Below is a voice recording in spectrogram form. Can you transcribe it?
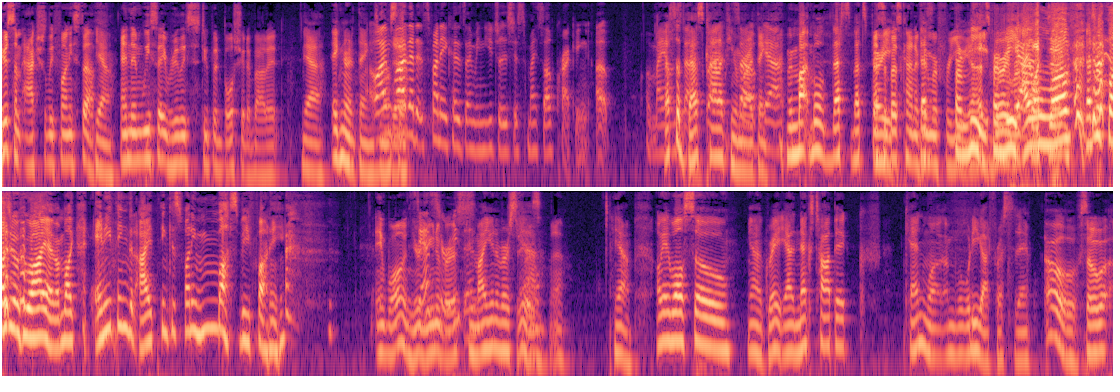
here's some actually funny stuff. Yeah. And then we say really stupid bullshit about it. yeah, ignorant things. oh, I'm mostly. glad that it's funny because I mean, usually it's just myself cracking up my That's the stuff, best kind but- of humor, so, I think. Yeah. I mean, my, well, that's that's very the best kind of humor for you. For me, that's for very me, I love that's reflective of who I am. I'm like anything that I think is funny must be funny. Eh, well, in your Stands universe. In my universe, it Yeah. is. yeah. Yeah. Okay. Well, so yeah, great. Yeah. Next topic, Ken. What, um, what do you got for us today? Oh, so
